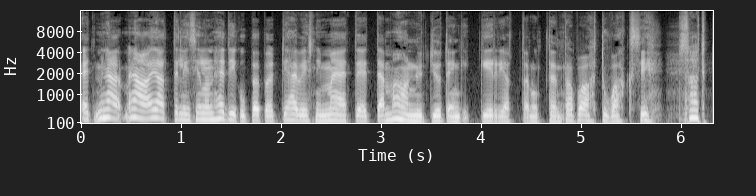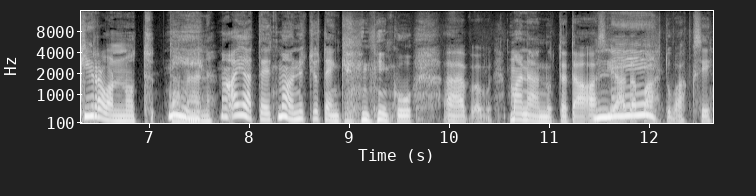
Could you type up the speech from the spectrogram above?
että minä, minä ajattelin silloin heti kun Pöpötti hävisi, niin mä ajattelin, että mä oon nyt jotenkin kirjoittanut tämän tapahtuvaksi. Sä oot kironnut tämän. Niin, mä ajattelin, että mä oon nyt jotenkin niin kuin, äh, manannut tätä asiaa Niin. tapahtuvaksi.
